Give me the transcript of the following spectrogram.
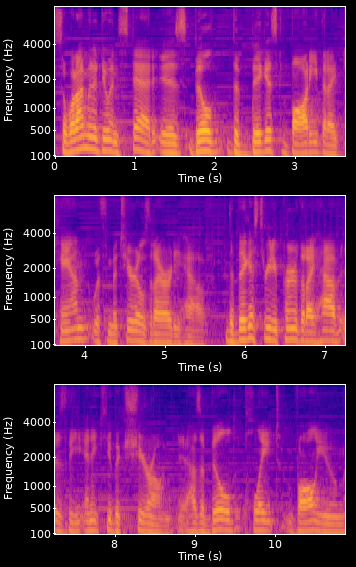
So what I'm gonna do instead is build the biggest body that I can with the materials that I already have. The biggest 3D printer that I have is the Anycubic Chiron. It has a build plate volume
